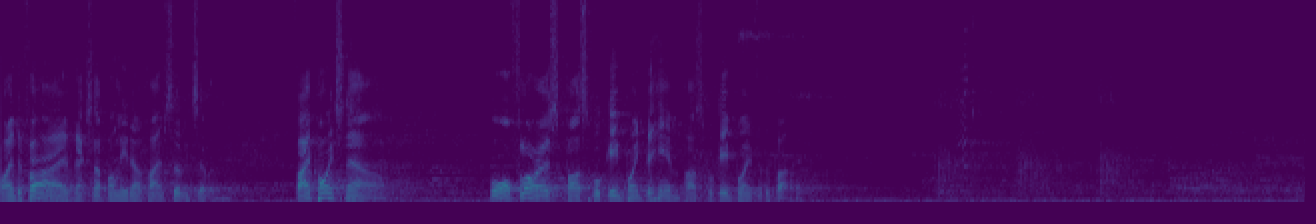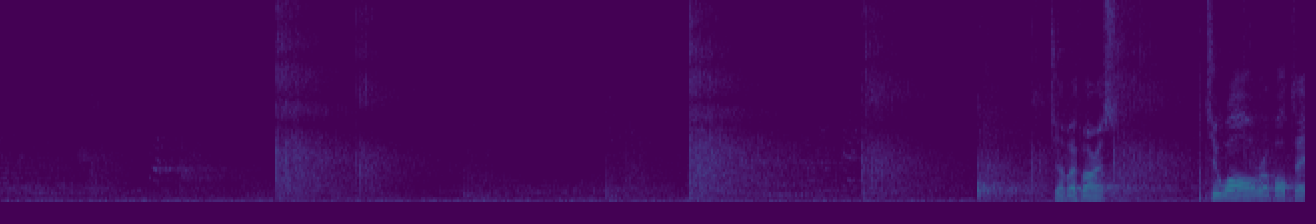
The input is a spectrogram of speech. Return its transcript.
Point to five. Next up, Molina, five serving seven. Five points now. For Flores, possible game point for him, possible game point for the five. Turn by Flores. Two all, Rebote.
